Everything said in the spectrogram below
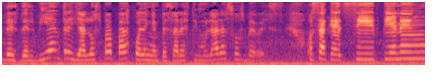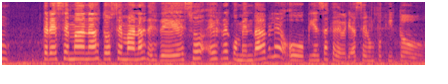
desde el vientre ya los papás pueden empezar a estimular a sus bebés. O sea que si tienen tres semanas, dos semanas desde eso, ¿es recomendable o piensas que debería ser un poquito...?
